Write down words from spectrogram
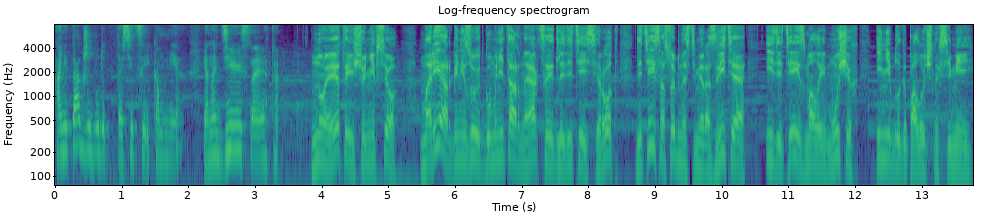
они также будут относиться и ко мне. Я надеюсь на это. Но это еще не все. Мария организует гуманитарные акции для детей-сирот, детей с особенностями развития и детей из малоимущих и неблагополучных семей.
